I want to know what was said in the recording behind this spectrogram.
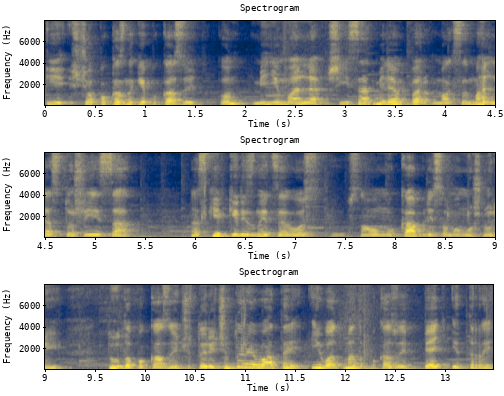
І що показники показують? Вон, мінімальна 60 мА, максимальна 160 Наскільки різниця ось в самому каблі, самому шнурі. Тут показує 4,4 Вт і ваттметр показує 5,3.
